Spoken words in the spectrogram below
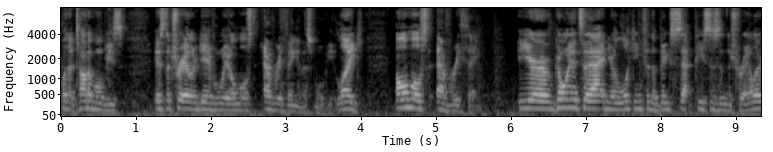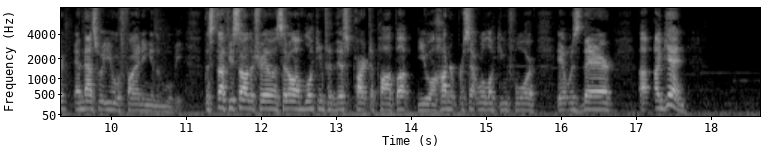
with a ton of movies, is the trailer gave away almost everything in this movie. Like almost everything you're going into that and you're looking for the big set pieces in the trailer, and that's what you were finding in the movie. The stuff you saw in the trailer and said, "Oh, I'm looking for this part to pop up," you 100% were looking for. It was there. Uh, again,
